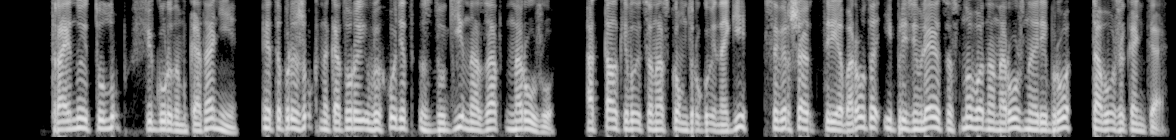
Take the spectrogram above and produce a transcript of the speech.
Тройной тулуп в фигурном катании – это прыжок, на который выходят с дуги назад наружу, отталкиваются носком другой ноги, совершают три оборота и приземляются снова на наружное ребро того же конька.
